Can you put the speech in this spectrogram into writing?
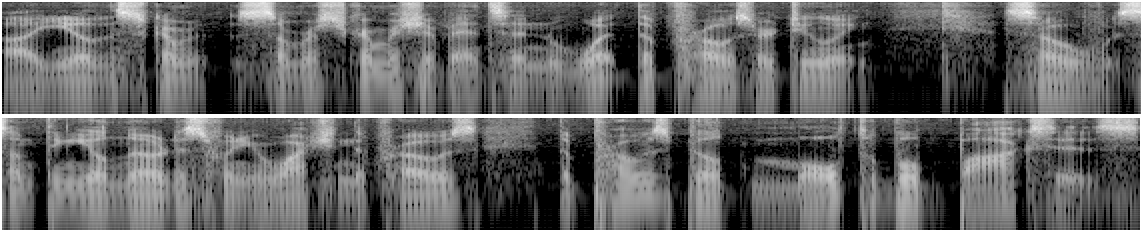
uh, you know the scrum summer skirmish events and what the pros are doing. So something you'll notice when you're watching the pros, the pros build multiple boxes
